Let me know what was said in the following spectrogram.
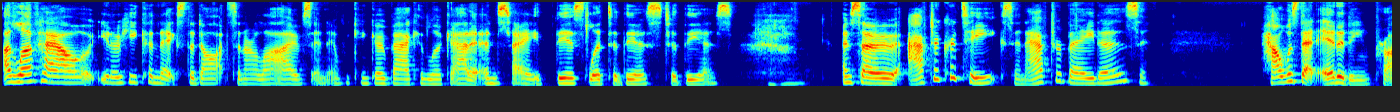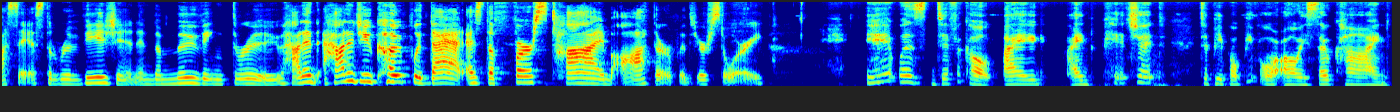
I love how, you know, he connects the dots in our lives and, and we can go back and look at it and say, this led to this, to this. Mhm. And so after critiques and after betas, how was that editing process, the revision and the moving through? How did how did you cope with that as the first time author with your story? it was difficult. I i'd pitch it to people. People were always so kind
